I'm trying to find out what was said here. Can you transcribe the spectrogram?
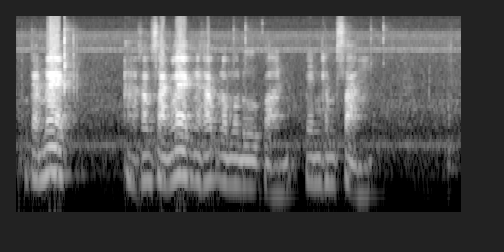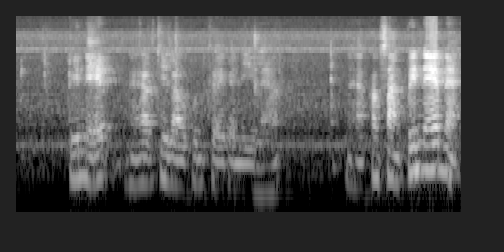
โปรแกรมแรกอ่าคำสั่งแรกนะครับ เรามาดูก่อนเป็นคำสั่ง printf นะครับที่เราคุ้นเคยกันดีแล้วนะครับคำสั่ง printf เนี่ย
